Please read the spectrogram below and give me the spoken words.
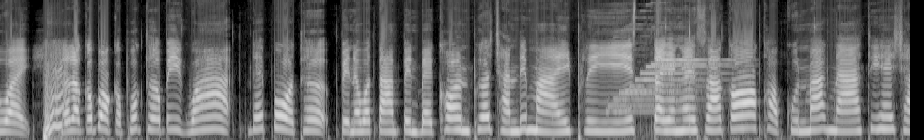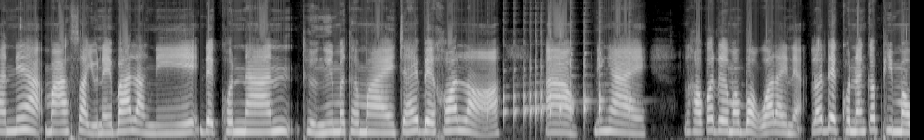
ด้วย แล้วเราก็บอกกับพวกเธอไปอีกว่า ได้โปรดเธอเป็นอวตารเป็นเบคอนเพื่อฉันได้ไหม please แต่ยังไงซะก็ขอบคุณมากนะ ที่ให้ฉันเนี่ยมาอาศัยอยู่ในบ้านหลังนี้ เด็กคนนั้นถือเงินมาทำไม จะให้เบคอนเหรอ อ้าว นี่ไง แล้วเขาก็เดินมาบอกว่าอะไรเนี่ย แล้วเด็กคนนั้นก็พิมพ์มา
